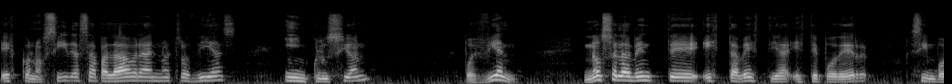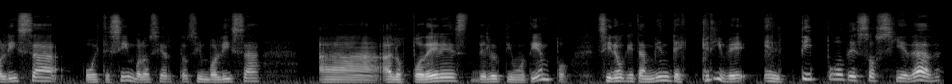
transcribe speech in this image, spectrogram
es conocida esa palabra en nuestros días? Inclusión. Pues bien, no solamente esta bestia, este poder, simboliza, o este símbolo, ¿cierto? Simboliza a, a, los poderes del último tiempo, sino que también describe el tipo de sociedad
